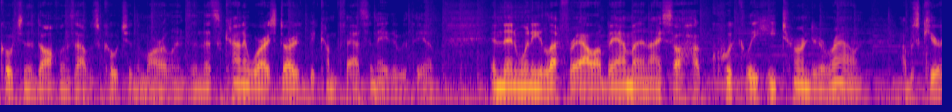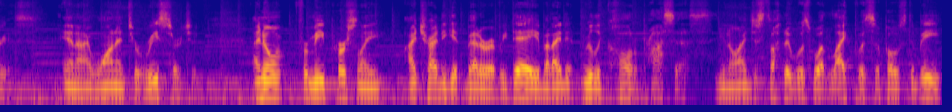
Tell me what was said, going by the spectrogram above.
Coaching the Dolphins, I was coaching the Marlins, and that's kind of where I started to become fascinated with him. And then when he left for Alabama and I saw how quickly he turned it around, I was curious and I wanted to research it. I know for me personally, I tried to get better every day, but I didn't really call it a process. You know, I just thought it was what life was supposed to be.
